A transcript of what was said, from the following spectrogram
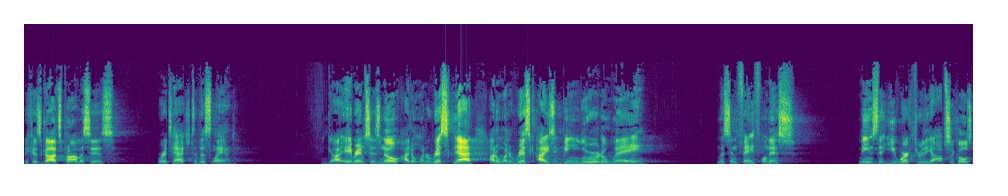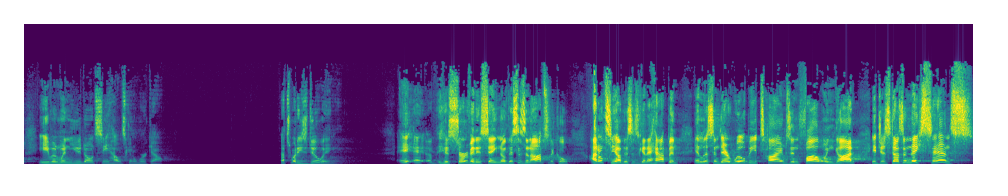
because God's promises were attached to this land. And God, Abraham says, No, I don't want to risk that. I don't want to risk Isaac being lured away. Listen, faithfulness means that you work through the obstacles even when you don't see how it's going to work out. That's what he's doing. His servant is saying, No, this is an obstacle. I don't see how this is going to happen. And listen, there will be times in following God, it just doesn't make sense.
